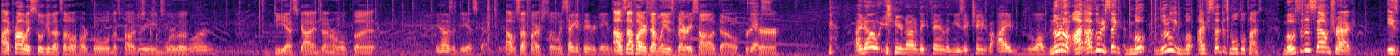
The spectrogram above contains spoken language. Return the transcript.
I'd probably still give that title HeartGold. That's probably just because I'm more of a one. DS guy in general. But You know, I was a DS guy too. Alpha Sapphire still. my second favorite game. Alpha Sapphire definitely is very solid though, for Yes. sure. I know you're not a big fan of the music change, but I love. The No, no, no. I. I'm literally saying, mo- literally, mo- I've said this multiple times. Most of the soundtrack is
